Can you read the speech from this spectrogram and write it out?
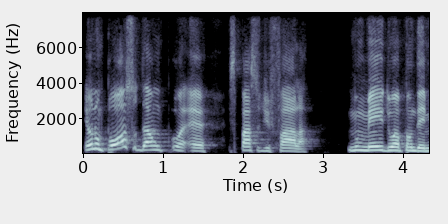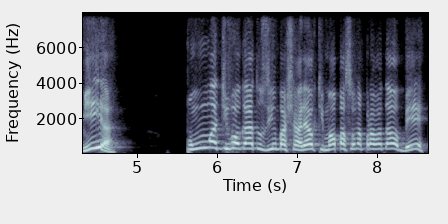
Eu não posso dar um é, espaço de fala no meio de uma pandemia para um advogadozinho bacharel que mal passou na prova da OB.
